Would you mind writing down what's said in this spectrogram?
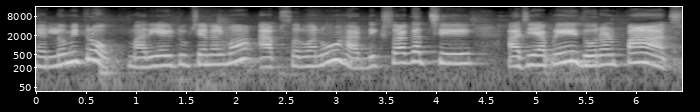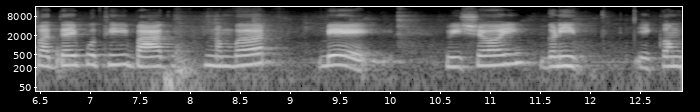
હેલો મિત્રો, મારી આ યુટ્યુબ ચેનલમાં આપ સર્વનું હાર્દિક સ્વાગત છે. આજે આપણે ધોરણ પાંચ, સ્વાધ્યાય પોથી ભાગ નંબર બે, વિષય ગણિત, એકમ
